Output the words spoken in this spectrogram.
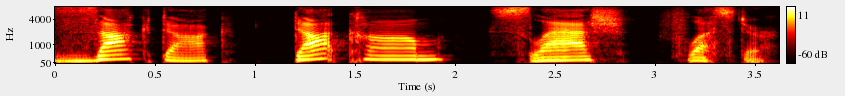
ZocDoc.com slash Fluster.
